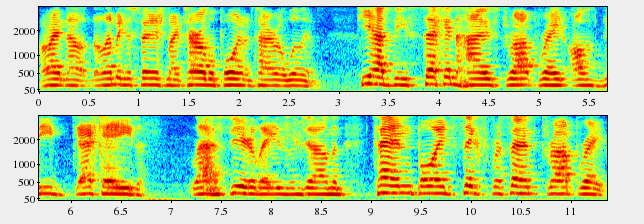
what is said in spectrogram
All right, now, now let me just finish my terrible point on Tyrell Williams. He had the second highest drop rate of the decade last year, ladies and gentlemen. 10.6% drop rate.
